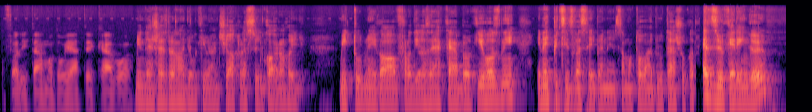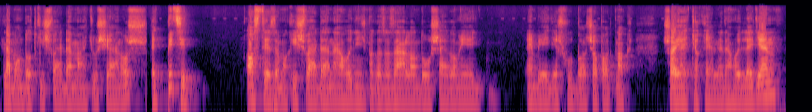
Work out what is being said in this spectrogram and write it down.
a Fradi támadó játékából. Mindenesetre nagyon kíváncsiak leszünk arra, hogy mit tud még a Fradi az LK-ből kihozni. Én egy picit veszélyben nézem a továbbjutásukat. Edzőkeringő, lemondott Kisvárdán Mátyus János. Egy picit azt érzem a Kisvárdánál, hogy nincs meg az az állandóság, ami egy NB1-es futballcsapatnak sajátja kellene, hogy legyen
